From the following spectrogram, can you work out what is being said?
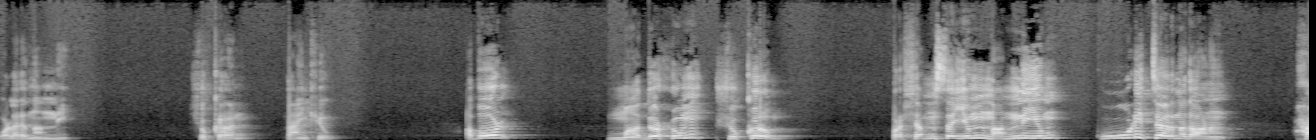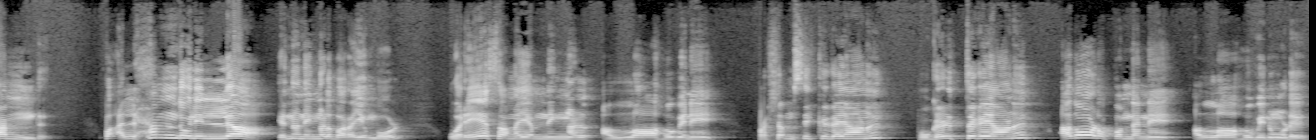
വളരെ നന്ദി. ശുക്രൻ താങ്ക് യു അപ്പോൾ മധുഹും ശുക്റും. പ്രശംസയും നന്ദിയും കൂടിച്ചേർന്നതാണ് ഹംദ്. അപ്പൊ അൽഹംദുലില്ല എന്ന് നിങ്ങൾ പറയുമ്പോൾ ഒരേ സമയം നിങ്ങൾ അള്ളാഹുവിനെ പ്രശംസിക്കുകയാണ് പുകഴ്ത്തുകയാണ് അതോടൊപ്പം തന്നെ അള്ളാഹുവിനോട്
